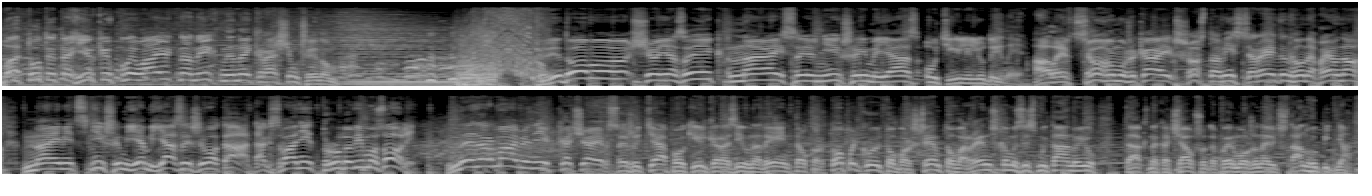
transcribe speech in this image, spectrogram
Батути та гірки впливають на них не найкращим чином. Відомо, що язик найсильніший м'яз у тілі людини. Але в цього мужика із шостого місця рейтингу, напевно, найміцнішим є м'язи живота, так звані трудові мозолі. Не дарма він їх качає все життя по кілька разів на день, то картопелькою, то борщем, то вареничками зі сметаною. Так накачав, що тепер може навіть штангу підняти.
